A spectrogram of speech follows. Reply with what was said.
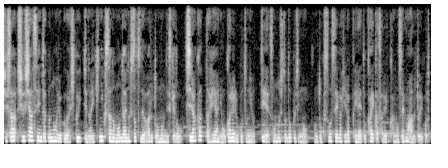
取捨、取捨選択能力が低いっていうのは生きにくさの問題の一つではあると思うんですけど、散らかった部屋に置かれることによって、その人独自のその独創性が開く、えー、と開花される可能性もあるということ。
